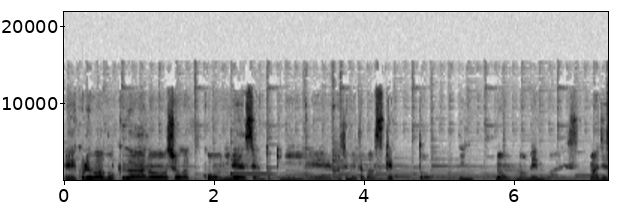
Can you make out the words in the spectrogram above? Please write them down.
えーこれは僕があの小学校2年生の時に、えー始めたバスケットの、まあ、メンバーです。まあ、実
